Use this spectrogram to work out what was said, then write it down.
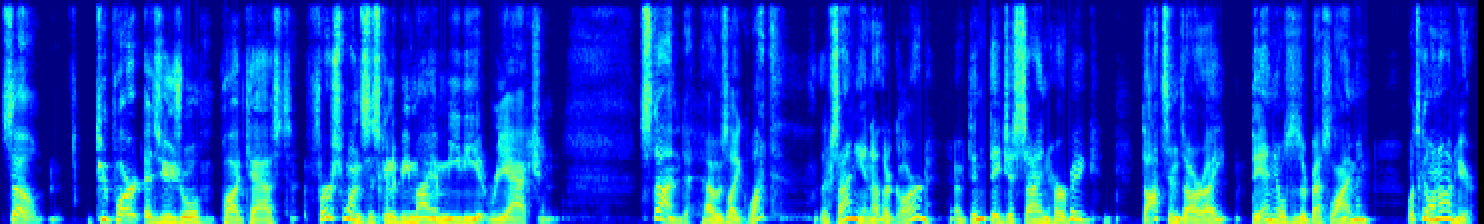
So, two part as usual podcast. First one's just going to be my immediate reaction stunned. I was like, what? They're signing another guard? Uh, didn't they just sign Herbig? Dotson's all right. Daniels is their best lineman. What's going on here?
